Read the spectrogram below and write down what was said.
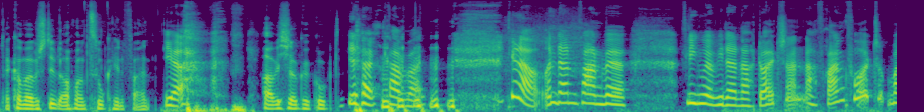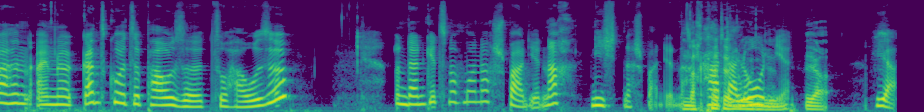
da kann man bestimmt auch mal im Zug hinfahren. Ja, Habe ich schon geguckt. ja, kann man. genau. Und dann fahren wir, fliegen wir wieder nach Deutschland, nach Frankfurt, machen eine ganz kurze Pause zu Hause. Und dann geht's nochmal nach Spanien. Nach, nicht nach Spanien, nach, Nach Katalonien. Katalonien. Ja. Ja.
